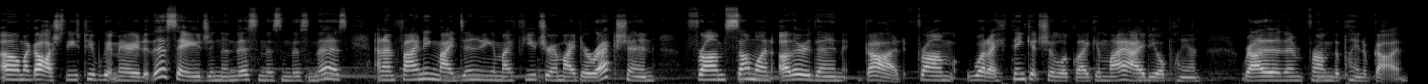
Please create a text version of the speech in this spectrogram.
oh my gosh, these people get married at this age and then this and this and this and this. And I'm finding my identity and my future and my direction from someone other than God, from what I think it should look like in my ideal plan, rather than from the plan of God.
